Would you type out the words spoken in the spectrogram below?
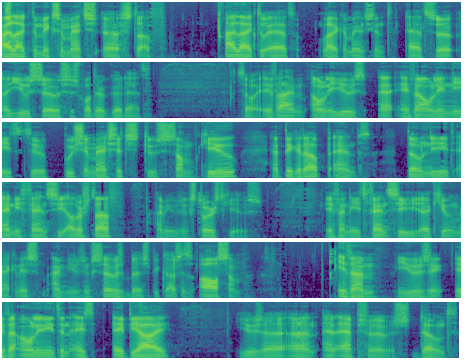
I like to mix and match uh, stuff. I like to add, like I mentioned, add so, uh, use services what they're good at. So if I'm only use, uh, if I only need to push a message to some queue and pick it up and don't need any fancy other stuff, I'm using storage queues. If I need fancy uh, queuing mechanism, I'm using Service Bus because it's awesome. If I'm using, if I only need an API, use a, an, an app service. Don't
